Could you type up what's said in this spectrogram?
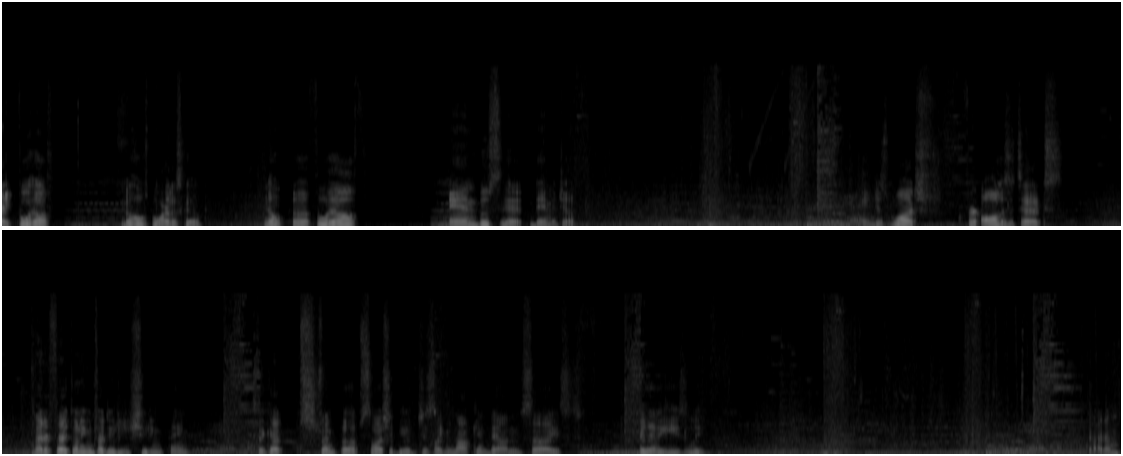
Alright, full health. No host bar, let's go. Nope, uh, full health. And boosting that damage up. And just watch for all his attacks. Matter of fact, don't even try to do the shooting thing. Cause I got strength up, so I should be able to just like knock him down in size fairly easily. Got him.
